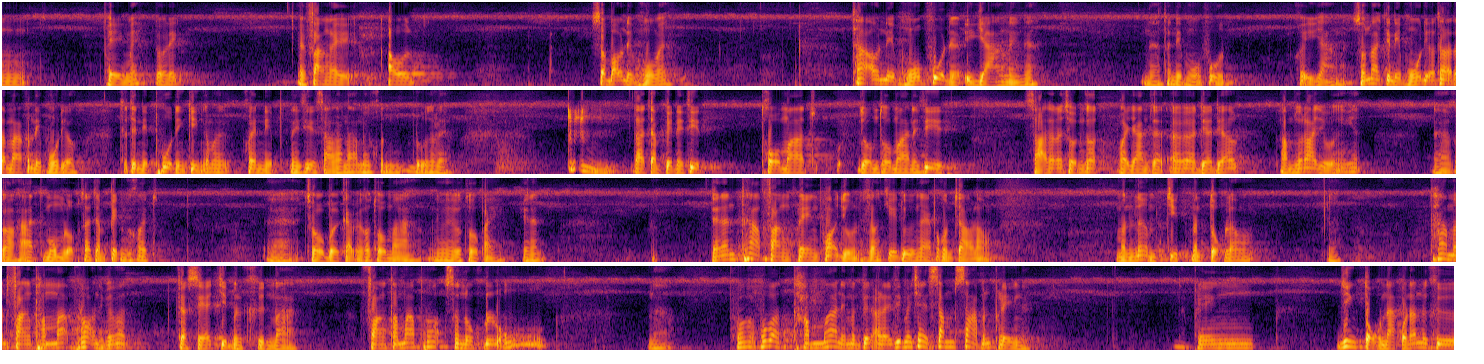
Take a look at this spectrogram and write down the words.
เพลงไหมตัวเล็กไปฟังไอ้เอาสบาเน็บหูไหม ถ้าเอาเน็บหูพูดเนี่ยอีกอย่างหนึ่งนะนะถ้าเน็บหูพูดก็อีกอย่างส่วนมากจะเน็บหูเดียวถ้าอาตมาก็เน็บหูเดียว ถ้าจะเน็บพูดจริงๆก็ไม่ค่อยเน็บในที่สาธารณะไม่คนดูเท่าไหร่ถ้าจำเป็นในที่โทรมาโยมโทรมาในที่สาธารณชนก็พยายามจะเออเดี๋ยวเดี๋ยวทำธุระอยู่อย่างเงี้ยนะก็หามุมหลบถ้าจำเป็นก็ค่อยโชว์เบอร์กลับให้เขาโทรมาไม่ให้เขาโทรไปแค่นั้น ดังนั้นถ้าฟังเพลงเพราะอยู่สังเกตดูง่ายพระคุณเจ้าเรา มันเริ่มจิตมันตกแล้วนะถ้ามันฟังธรรมะเพราะเนี่ยแปลว่ากระแสจิตมันคืนมา ฟังธรรมะเพราะสนุกหลงนะเพราะเพราะว่าธรรมะเนี่ยมันเป็นอะไรที่ไม่ใช่ซ้ำซากมันเพลงเนี่ยเพลงยิ่งตกหนักกว่านั้นก็คือ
